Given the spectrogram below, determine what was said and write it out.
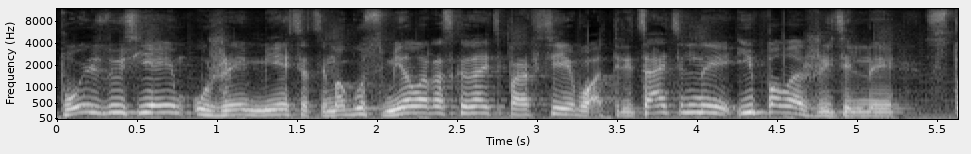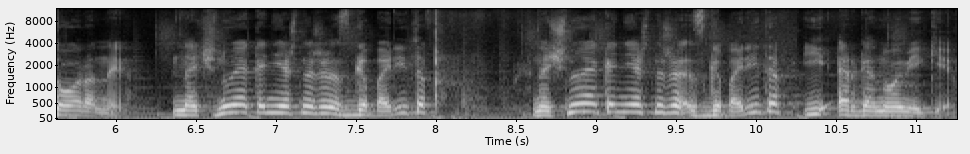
Пользуюсь я им уже месяц и могу смело рассказать про все его отрицательные и положительные стороны. Начну я, конечно же, с габаритов Начну я, конечно же, с габаритов и эргономики.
